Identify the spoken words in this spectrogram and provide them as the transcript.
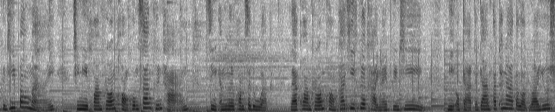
พื้นที่เป้าหมาย ที่มีความพร้อมของโครงสร้างพื้นฐาน สิ่งอำนวยความสะดวก และความพร้อมของภาคีเครือข่ายในพื้นที่ มีโอกาสในการพัฒนาตลอดวายุเช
